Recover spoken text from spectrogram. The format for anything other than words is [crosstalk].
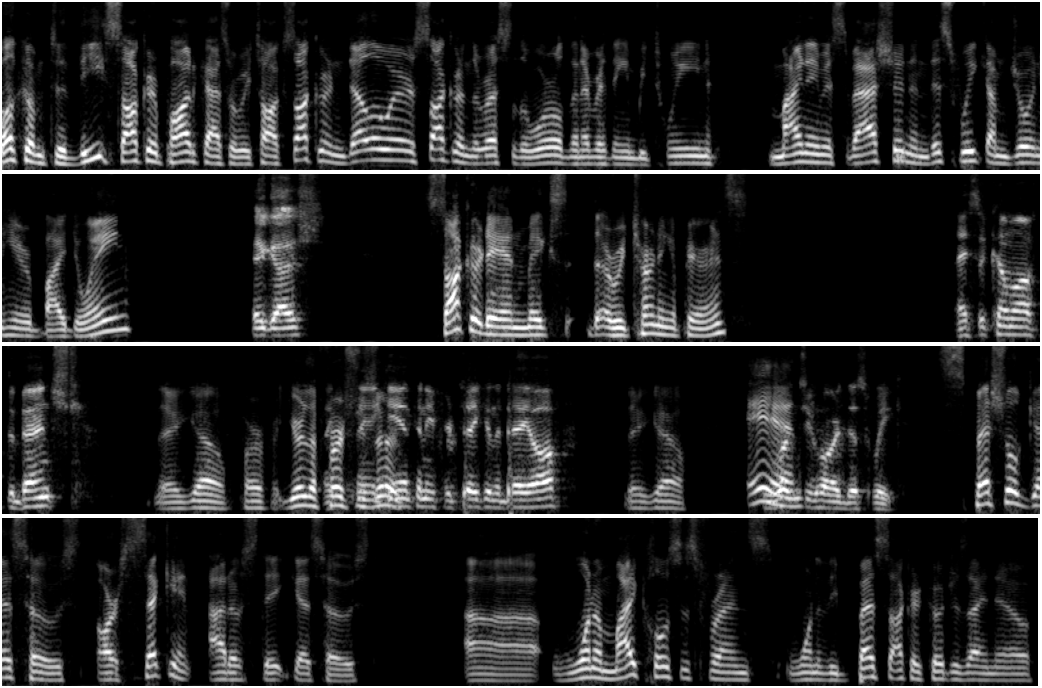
Welcome to the Soccer Podcast, where we talk soccer in Delaware, soccer in the rest of the world, and everything in between. My name is Sebastian, and this week I'm joined here by Dwayne. Hey guys. Soccer Dan makes a returning appearance. Nice to come off the bench. There you go. Perfect. You're the Thank- first Thank reserve. Anthony for taking the day off. There you go. You worked And too hard this week. special guest host, our second out of state guest host, uh, one of my closest friends, one of the best soccer coaches I know,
